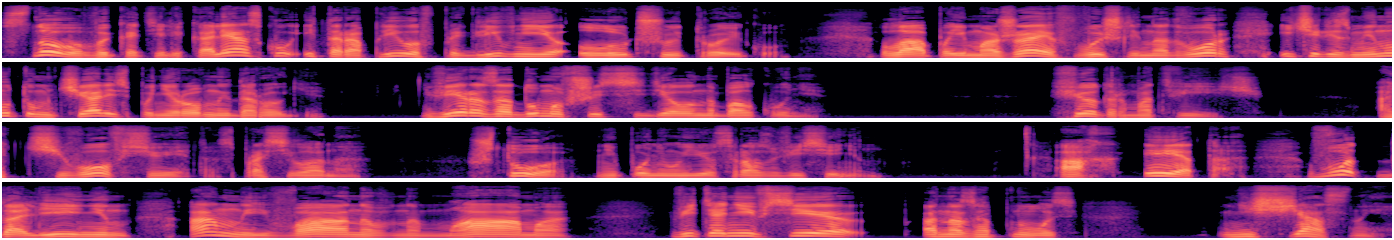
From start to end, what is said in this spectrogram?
Снова выкатили коляску и торопливо впрягли в нее лучшую тройку. Лапа и Можаев вышли на двор и через минуту мчались по неровной дороге. Вера, задумавшись, сидела на балконе. «Федор Матвеевич, от чего все это?» — спросила она. «Что?» — не понял ее сразу Весенин. Ах, это! Вот Долинин, Анна Ивановна, мама. Ведь они все, она запнулась, несчастные.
